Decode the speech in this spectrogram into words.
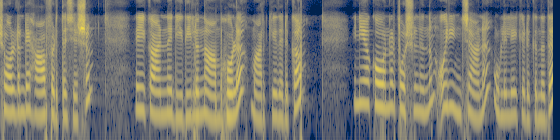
ഷോൾഡറിന്റെ ഹാഫ് എടുത്ത ശേഷം ഈ കാണുന്ന രീതിയിലൊന്ന് ആം ഹോൾ മാർക്ക് ചെയ്തെടുക്കാം. ഇനി ആ കോർണർ പോർഷനിൽ നിന്നും ഒരു ഇഞ്ചാണ് ഉള്ളിലേക്ക് എടുക്കുന്നത്.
